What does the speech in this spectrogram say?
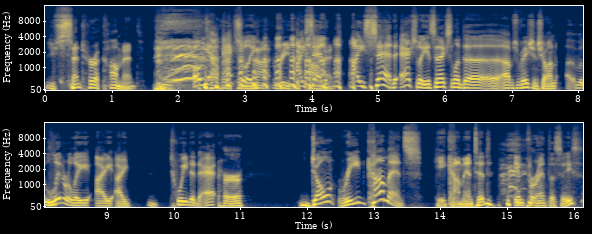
You sent her a comment. Oh yeah, actually, not read the I said, comment. I said, actually, it's an excellent uh, observation, Sean. Uh, literally, I, I tweeted at her, "Don't read comments." He commented in parentheses.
